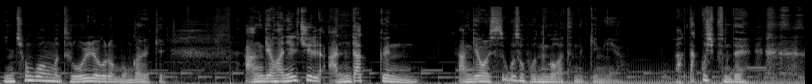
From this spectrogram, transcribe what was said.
인천공항만 들어오려고 그러면 뭔가 이렇게 안경 한 일주일 안 닦은 안경을 쓰고서 보는 것 같은 느낌이에요. 막 닦고 싶은데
